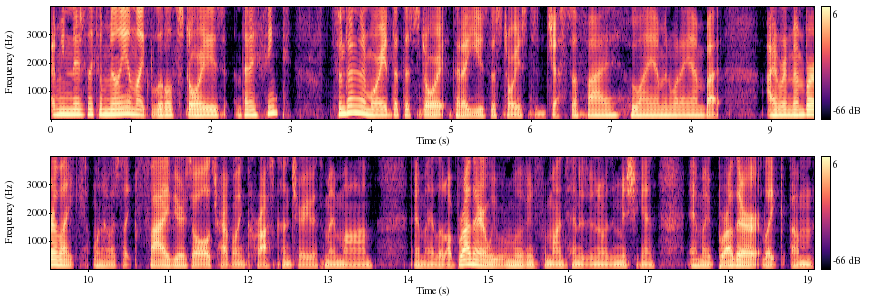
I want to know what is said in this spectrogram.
I mean there's like a million like little stories that I think sometimes I'm worried that the story that I use the stories to justify who I am and what I am, but I remember like when I was like 5 years old traveling cross country with my mom and my little brother we were moving from Montana to northern Michigan and my brother like um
